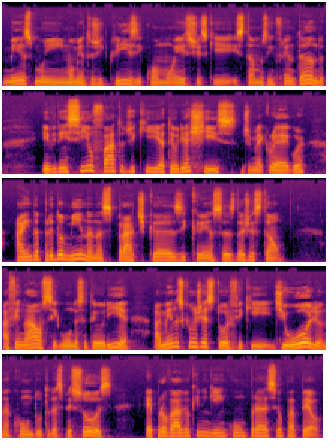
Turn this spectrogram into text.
mesmo em momentos de crise como estes que estamos enfrentando, evidencia o fato de que a teoria X de McGregor ainda predomina nas práticas e crenças da gestão. Afinal, segundo essa teoria, a menos que um gestor fique de olho na conduta das pessoas, é provável que ninguém cumpra seu papel.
